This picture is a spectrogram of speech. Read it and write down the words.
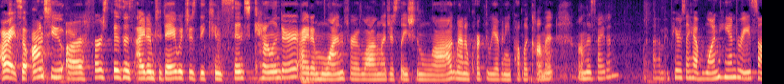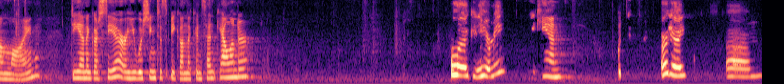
All right, so on to our first business item today, which is the consent calendar, item one for law and legislation log. Madam Clerk, do we have any public comment on this item? Um, it appears I have one hand raised online. Deanna Garcia, are you wishing to speak on the consent calendar? Hello, can you hear me? We can. Okay. Um,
